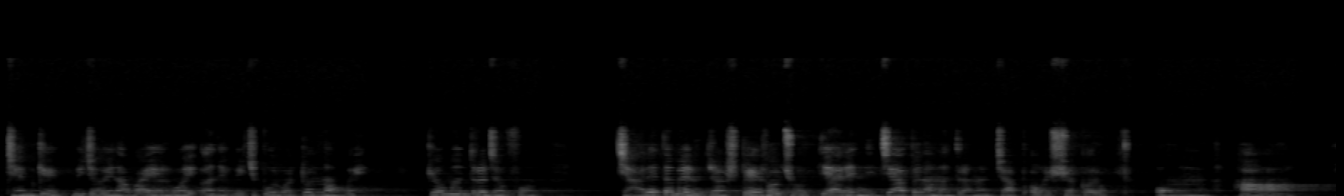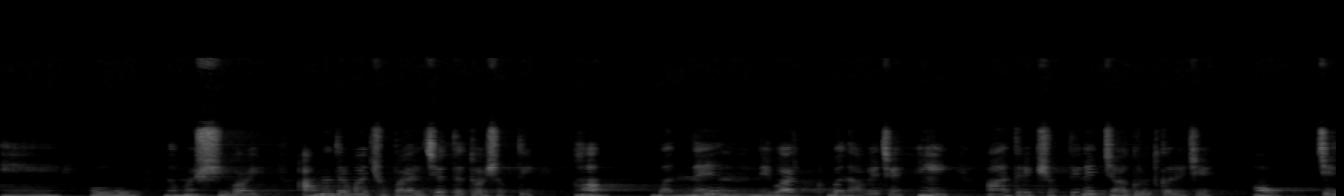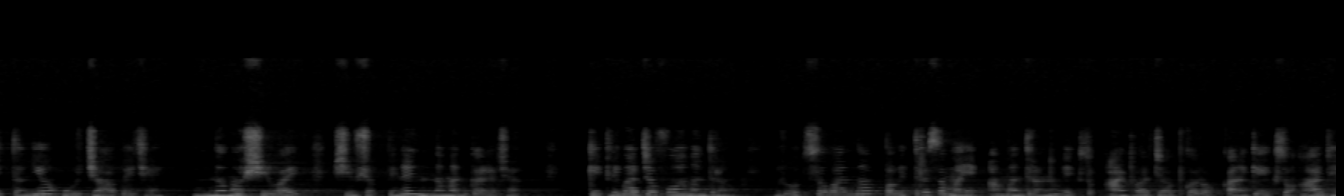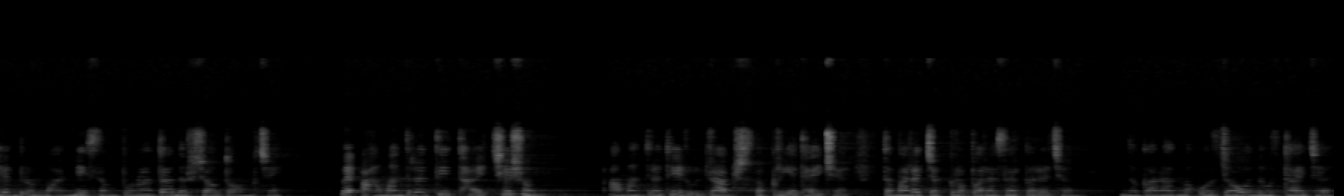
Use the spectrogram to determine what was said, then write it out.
જેમ કે વીજળીના વાયર હોય અને વીજ પુરવઠો ન હોય. કયો મંત્ર જપવો? જ્યારે તમે રુદ્રાક્ષ પહેરો છો, ત્યારે નીચે આપેલા મંત્રનો જાપ અવશ્ય કરો. ઓમ, હા, હી, હો, નમઃ શિવાય. આ મંત્રમાં છુપાયેલ છે તત્વશક્તિ. હા મનને નિર્વાક બનાવે છે. હિ આંતરિક શક્તિને જાગૃત કરે છે. હો, ચૈતન્ય ઊર્જા આપે છે. નમઃ શિવાય શિવશક્તિને નમન કરે છે. કેટલી વાર જપવો આ મંત્ર? રોજ સવારના પવિત્ર સમયે આ મંત્રનો એકસો આઠ વાર જપ કરો, કારણ કે એકસો આઠ એ બ્રહ્માંડની સંપૂર્ણતા દર્શાવતો અંક છે. હવે આ મંત્રથી થાય છે શું? આ મંત્રથી રુદ્રાક્ષ સક્રિય થાય છે. તમારા ચક્ર પર અસર કરે છે. નકારાત્મક ઉર્જાઓ દૂર થાય છે.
